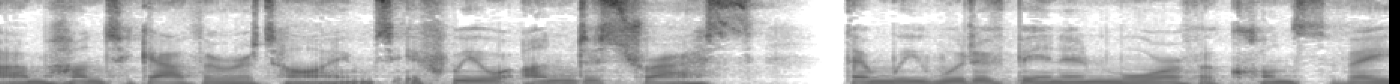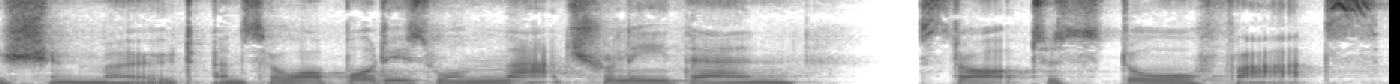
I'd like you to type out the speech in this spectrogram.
um, hunter gatherer times. If we were under stress, then we would have been in more of a conservation mode. And so our bodies will naturally then start to store fats.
